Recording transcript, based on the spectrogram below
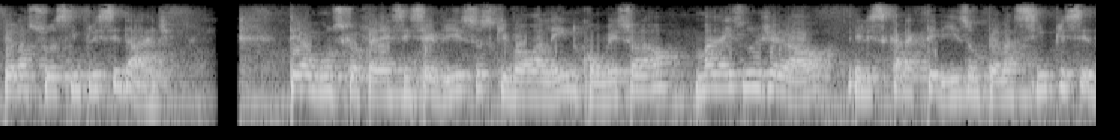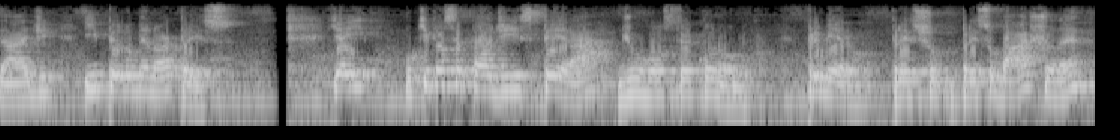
pela sua simplicidade. Tem alguns que oferecem serviços que vão além do convencional, mas no geral eles se caracterizam pela simplicidade e pelo menor preço. E aí, o que você pode esperar de um hostel econômico? Primeiro, preço, preço baixo, né?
